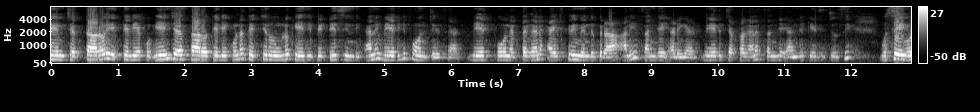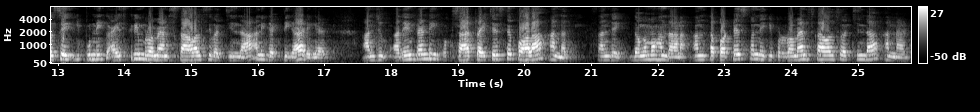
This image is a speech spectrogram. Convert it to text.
ఏం చెప్తారో తెలియకు ఏం చేస్తారో తెలియకుండా తెచ్చి రూమ్లో కేజీ పెట్టేసింది అని వేదికి ఫోన్ చేశాడు. వేద్ ఫోన్ ఎత్తగానే ఐస్ క్రీమ్ ఎందుకురా అని సంజయ్ అడిగాడు. వేద్ చెప్పగానే సంజయ్ అందుకేసి చూసి ఒసే ఒసే ఇప్పుడు నీకు ఐస్ క్రీమ్ రొమాన్స్ కావాల్సి వచ్చిందా? అని గట్టిగా అడిగాడు. అంజు అదేంటండి? ఒకసారి ట్రై చేస్తే పోలా? అన్నది. సంజయ్ దొంగమోహన్ దాన? అంత పొట్టేసుకొని నీకు ఇప్పుడు రొమాన్స్ కావాల్సి వచ్చిందా? అన్నాడు.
